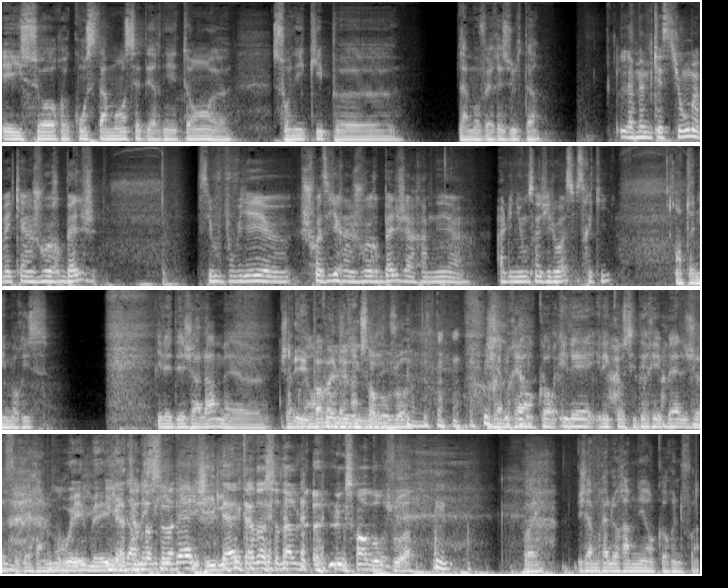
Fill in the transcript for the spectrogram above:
et il sort constamment ces derniers temps euh, son équipe euh, d'un mauvais résultat. La même question, mais avec un joueur belge. Si vous pouviez euh, choisir un joueur belge à ramener à, à l'Union Saint-Gilloise, ce serait qui? Anthony Maurice. Il est déjà là, mais euh, Il j'aimerais est pas encore mal le de ramener. luxembourgeois. J'aimerais encore. Il est, il est considéré belge fédéralement. Oui, mais Il il, est est international, belge. il est international euh, luxembourgeois. Ouais. J'aimerais le ramener encore une fois.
